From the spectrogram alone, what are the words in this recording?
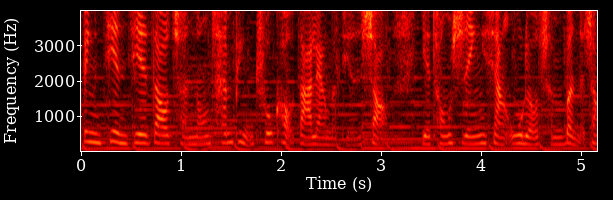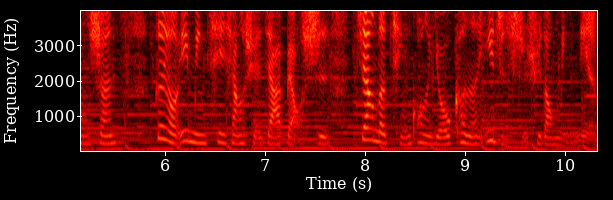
并间接造成农产品出口大量的减少，也同时影响物流成本的上升。更有一名气象学家表示，这样的情况有可能一直持续到明年。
